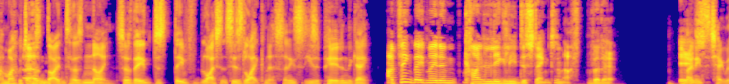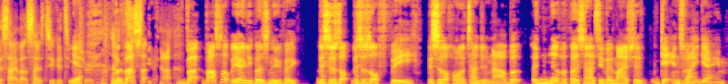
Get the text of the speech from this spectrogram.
and Michael Jackson Um, died in 2009. So they just they've licensed his likeness and he's he's appeared in the game. I think they've made him kind of legally distinct enough that it is. I need to check this out. That sounds too good to Yeah, be true. but that's- that that's not the only person who they this is off, this is off the this is off on a tangent now. But another personality they managed to get into that game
